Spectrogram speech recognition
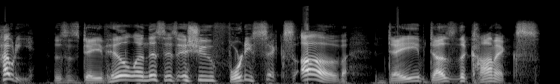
Howdy, this is Dave Hill, and this is issue 46 of Dave Does the Comics.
